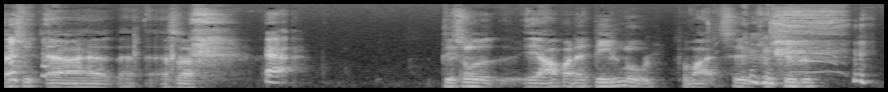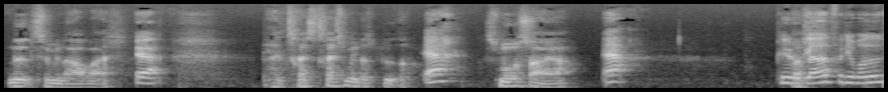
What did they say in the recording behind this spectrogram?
Altså, jeg, altså, Ja, det er sådan noget, jeg arbejder i delmål på vej til på cykel ned til min arbejde. ja, 50-60 meters bidder. ja, Små sejre. ja. Bliver du Også- glad for de røde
